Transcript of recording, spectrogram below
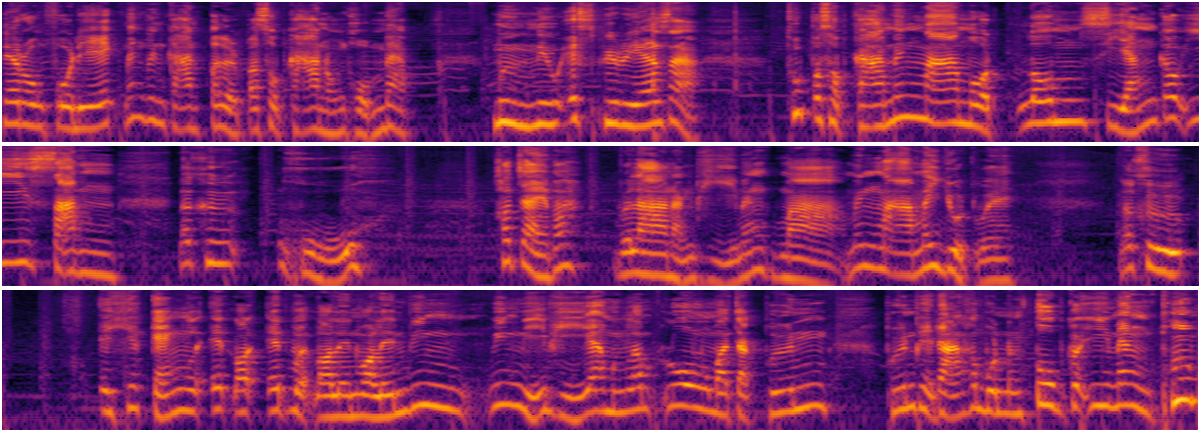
ในโรง 4DX แม่งเป็นการเปิดประสบการณ์ของผมแบบ มึง new experience อะทุกประสบการณ์แม่งมาหมด ลมเสียงเก้าอี้สั่นแล้วคือโอ้โหเข้าใจปะเวลาหนังผีแม่งมาแม่งมาไม่หยุดเว้ยแล้วคือไอ้เฮียแก๊งเอ็ดเอ็ดเวิร์ดลอเรนวอลเลนวิ่งวิ่งหนีผีอะมึงแล้วล่วงลงมาจากพื้น พื้นเพดานข้างบนนังตูบเก้าอี้แม่งพึ่ม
